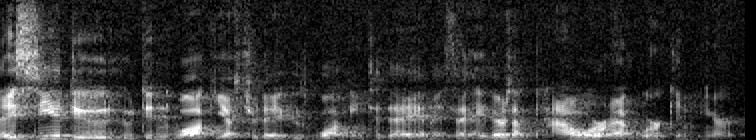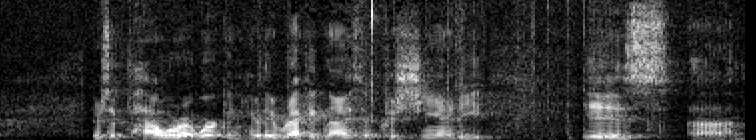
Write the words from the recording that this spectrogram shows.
They see a dude who didn't walk yesterday, who's walking today, and they say, hey, there's a power at work in here. There's a power at work in here. They recognize that Christianity is, um,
